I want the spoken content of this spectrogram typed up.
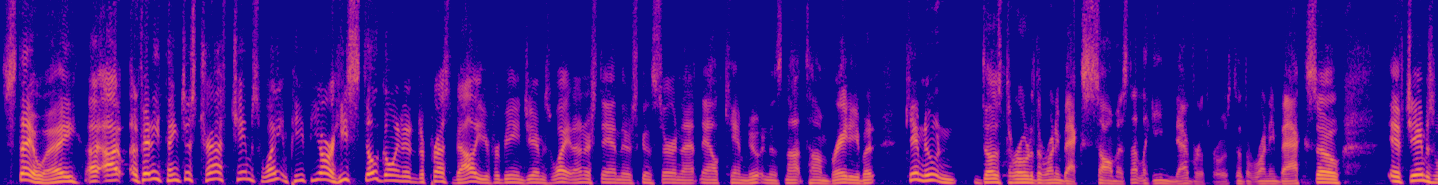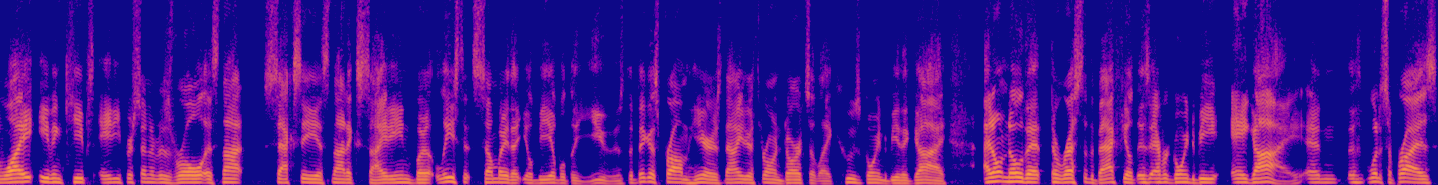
stay away. I, I, if anything, just draft James White in PPR. He's still going at a depressed value for being James White. I understand there's concern that now Cam Newton is not Tom Brady, but Cam Newton does throw to the running back some. It's not like he never throws to the running back. So if James White even keeps 80% of his role, it's not sexy, it's not exciting, but at least it's somebody that you'll be able to use. The biggest problem here is now you're throwing darts at like who's going to be the guy. I don't know that the rest of the backfield is ever going to be a guy. And what a surprise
